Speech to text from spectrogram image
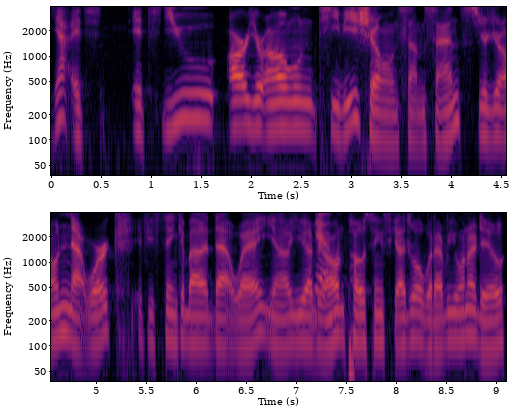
yeah, it's it's you are your own TV show in some sense. You're your own network if you think about it that way. You know, you have Yeah. your own posting schedule, whatever you want to do.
